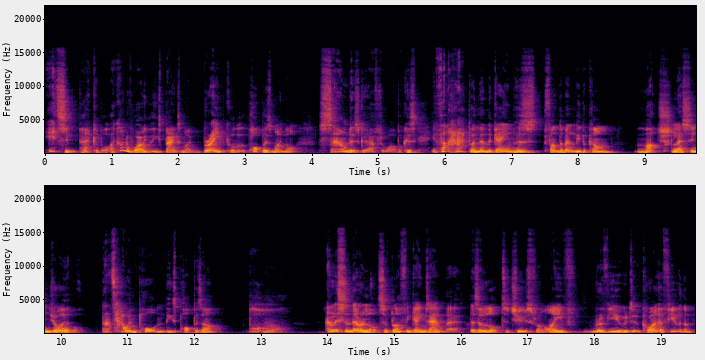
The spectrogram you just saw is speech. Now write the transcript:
It's impeccable. I kind of worry that these bags might break or that the poppers might not sound as good after a while because if that happened, then the game has fundamentally become much less enjoyable. That's how important these poppers are. Hmm. And listen, there are lots of bluffing games out there. There's a lot to choose from. I've reviewed quite a few of them.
